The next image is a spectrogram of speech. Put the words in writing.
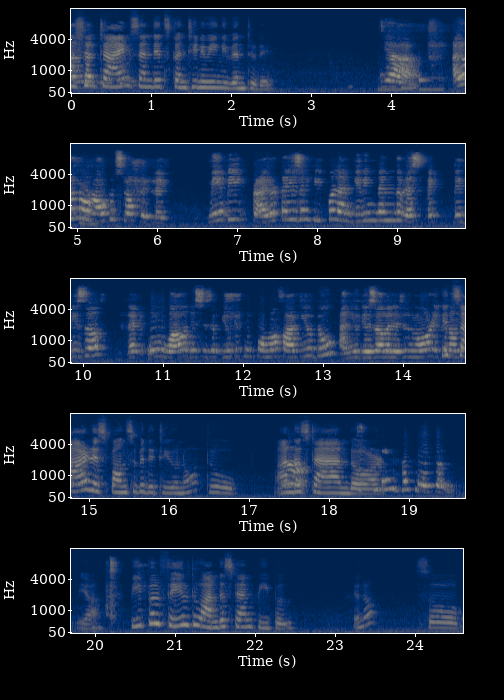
ancient times and it's continuing even today. Yeah, I don't know how to stop it. Like maybe prioritizing people and giving them the respect they deserve. That oh wow, this is a beautiful form of art you do, and you deserve a little more It's our responsibility, you know, to understand or yeah people fail to understand people you know so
